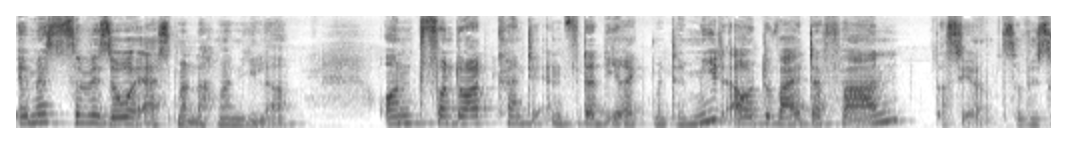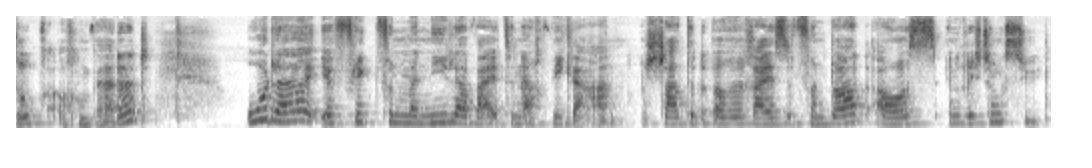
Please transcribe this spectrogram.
Ihr müsst sowieso erstmal nach Manila. Und von dort könnt ihr entweder direkt mit dem Mietauto weiterfahren, das ihr sowieso brauchen werdet, oder ihr fliegt von Manila weiter nach Vigaan und startet eure Reise von dort aus in Richtung Süden.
